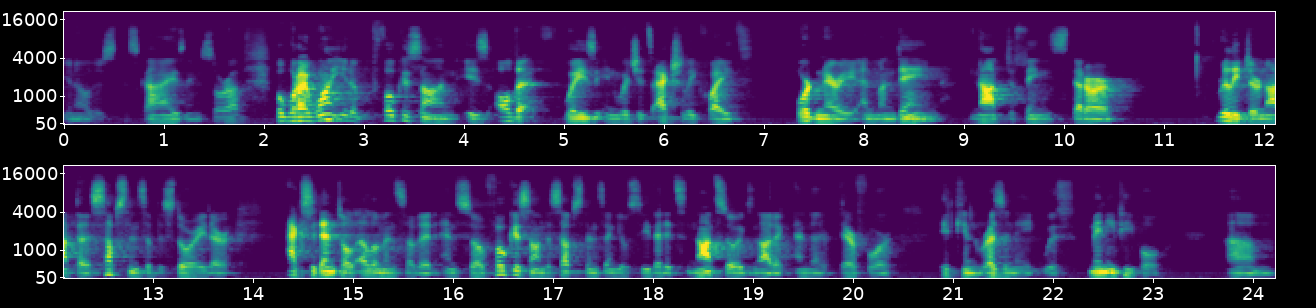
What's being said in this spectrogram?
you know, there's this guy, his name is Sohrab. But what I want you to focus on is all the ways in which it's actually quite ordinary and mundane, not the things that are really, they're not the substance of the story, they're accidental elements of it. And so focus on the substance, and you'll see that it's not so exotic, and that therefore it can resonate with many people. Um,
